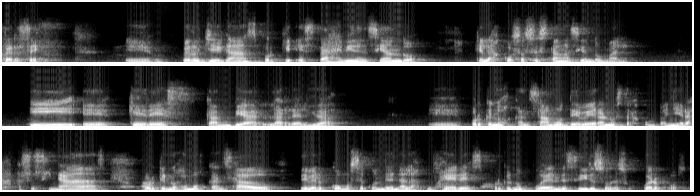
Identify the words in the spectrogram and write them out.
per se. Eh, pero llegas porque estás evidenciando que las cosas se están haciendo mal y eh, querés cambiar la realidad. Eh, porque nos cansamos de ver a nuestras compañeras asesinadas, porque nos hemos cansado de ver cómo se condena a las mujeres, porque no pueden decidir sobre sus cuerpos,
